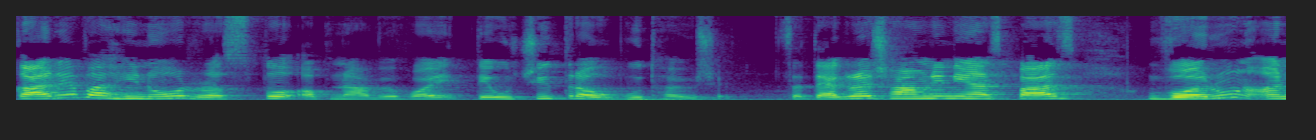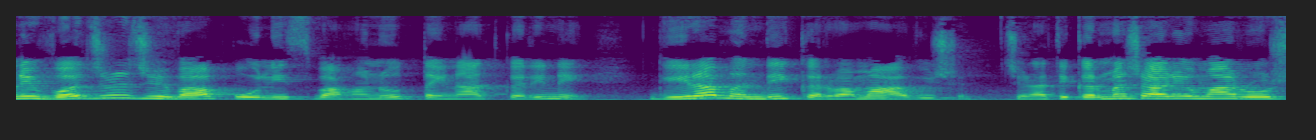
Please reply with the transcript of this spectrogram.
કાર્યવાહીનો રસ્તો અપનાવ્યો હોય તેવું ચિત્ર ઊભું થયું છે. સત્યાગ્રહ છાવણીની આસપાસ વરુણ અને વજ્ર જેવા પોલીસ વાહનો તૈનાત કરીને ઘેરાબંધી કરવામાં આવી છે. જેનાથી કર્મચારીઓમાં રોષ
